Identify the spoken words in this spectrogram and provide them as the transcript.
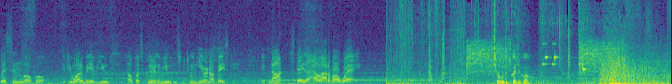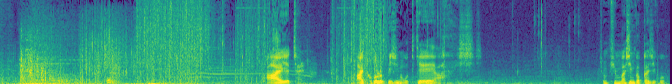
Listen, local. If you want to be of use, help us clear the mutants between here and our base camp. If not, stay the hell out of our way. 쟤 어디까지 가? 아 이게 잘. 아 그걸로 삐지면 어떻게 해? 아. 씨. 좀 빗마신 것 가지고.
